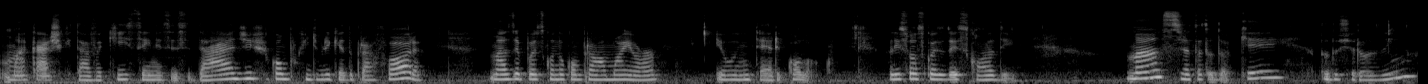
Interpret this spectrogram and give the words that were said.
uma caixa que tava aqui sem necessidade. Ficou um pouquinho de brinquedo pra fora. Mas depois, quando eu comprar uma maior, eu intero e coloco. Ali são as coisas da escola dele. Mas já tá tudo ok, tudo cheirosinho.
